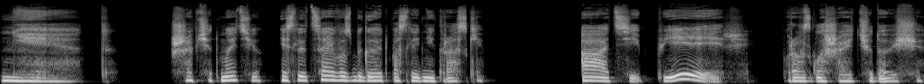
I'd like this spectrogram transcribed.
Нет, шепчет Мэтью, и с лица его сбегают последние краски. А теперь, провозглашает чудовище,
